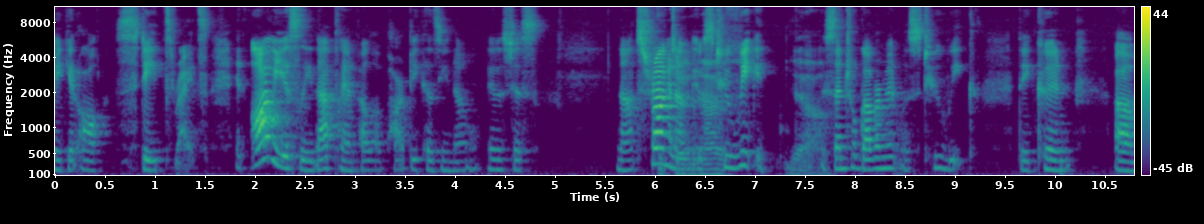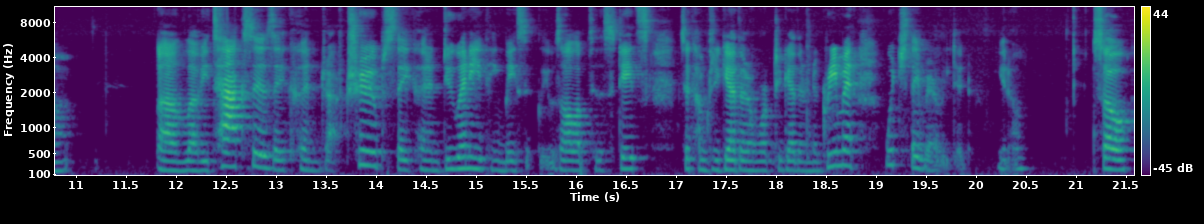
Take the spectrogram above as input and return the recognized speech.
make it all states' rights. And obviously that plan fell apart because, you know, it was just not strong It enough. It was have- too weak. It- Yeah. the central government was too weak. They couldn't um, um, levy taxes. They couldn't draft troops. They couldn't do anything. Basically, it was all up to the states to come together and work together in agreement, which they rarely did. You know, so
